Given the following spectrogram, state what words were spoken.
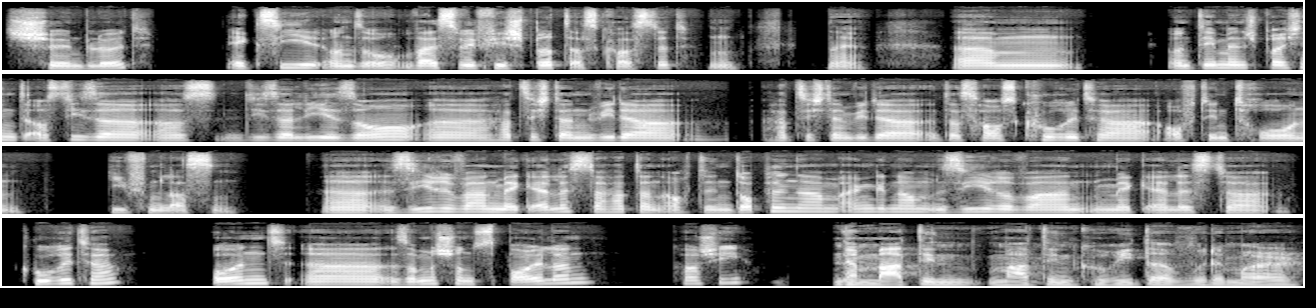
schön blöd. Exil und so. Weißt du, wie viel Sprit das kostet? Hm. Naja. Ähm, und dementsprechend aus dieser, aus dieser Liaison äh, hat sich dann wieder, hat sich dann wieder das Haus Kurita auf den Thron hieven lassen. Äh, Sirivan McAllister hat dann auch den Doppelnamen angenommen, Sirivan McAllister Kurita. Und äh, sollen wir schon spoilern, Toshi? Na, Martin, Martin Kurita wurde mal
